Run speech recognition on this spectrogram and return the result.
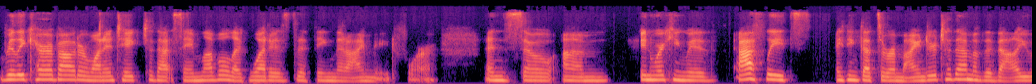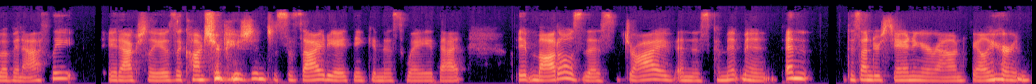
really care about or want to take to that same level. Like, what is the thing that I'm made for? And so, um, in working with athletes, I think that's a reminder to them of the value of an athlete. It actually is a contribution to society, I think, in this way that it models this drive and this commitment and this understanding around failure and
